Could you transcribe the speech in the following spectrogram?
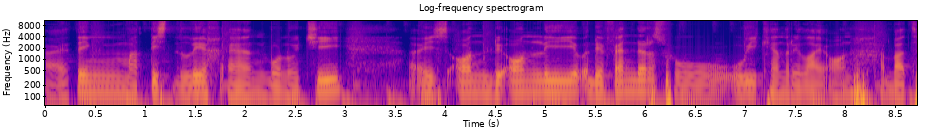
I think Matthijs de Ligt and Bonucci is on the only defenders who we can rely on. But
